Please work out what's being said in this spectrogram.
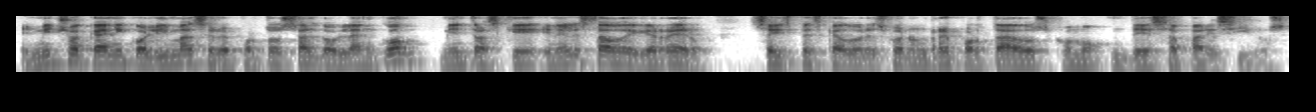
En Michoacán y Colima se reportó saldo blanco, mientras que en el estado de Guerrero seis pescadores fueron reportados como desaparecidos.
